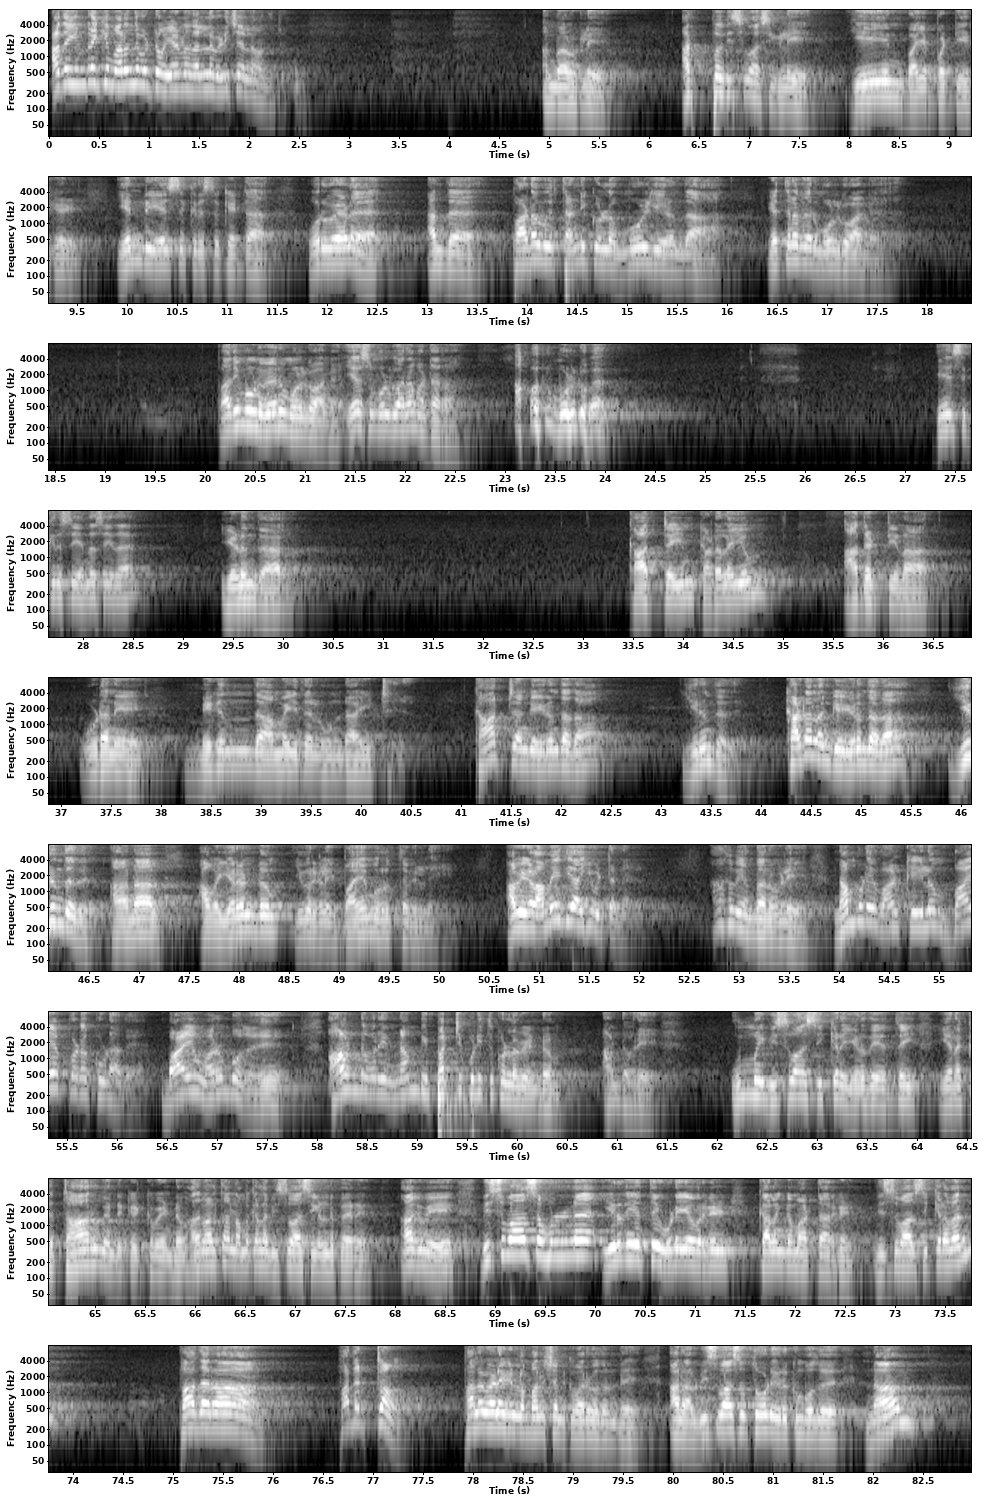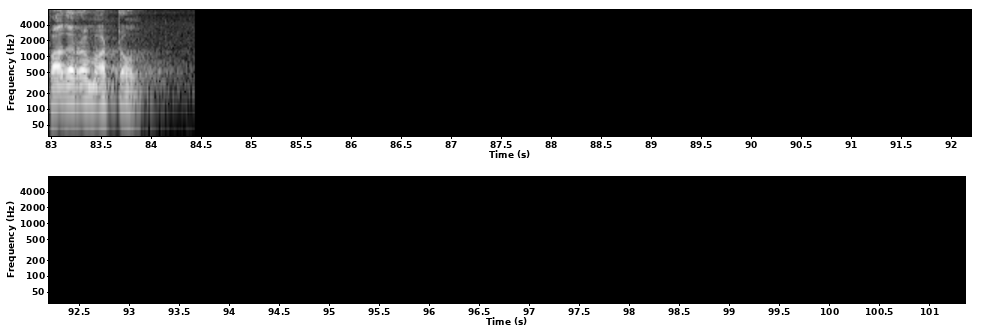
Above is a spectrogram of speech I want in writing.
அதை இன்றைக்கு மறந்து விட்டோம் ஏன்னா நல்ல வெளிச்சம் எல்லாம் வந்துட்டு. அன்பானவர்களே அற்ப விசுவாசிகளே ஏன் பயப்பட்டீர்கள்? என்று இயேசு கிறிஸ்து கேட்டார். ஒருவேளை அந்த படவு தண்ணிக்குள்ளே மூழ்கி இருந்தால் எத்தனை பேர் மூழ்குவாங்க? பதிமூணு பேரும் மூழ்குவாங்க. இயேசு மூழ்குவாரா மாட்டாரா? அவர் மூழ்குவார். இயேசு கிறிஸ்து என்ன செய்தார்? எழுந்தார். காற்றையும் கடலையும் அதட்டினார். உடனே மிகுந்த அமைதல் உண்டாயிற்று. காற்று அங்கே இருந்ததா? இருந்தது. கடல் அங்கே இருந்ததா? இருந்தது. ஆனால் அவை இரண்டும் இவர்களை பயமுறுத்தவில்லை. அவைகள் அமைதியாகிவிட்டன. ஆகவே அன்பானவர்களே நம்முடைய வாழ்க்கையிலும் பயப்படக்கூடாது. பயம் வரும்போது ஆண்டவரை நம்பி பற்றி பிடித்து கொள்ள வேண்டும். ஆண்டவரே உண்மை விசுவாசிக்கிற இருதயத்தை எனக்கு தாரும் என்று கேட்க வேண்டும். அதனால தான் நமக்கெல்லாம் விசுவாசிகள்னு பேர். ஆகவே விசுவாசமுள்ள இருதயத்தை உடையவர்கள் கலங்க மாட்டார்கள். விசுவாசிக்கிறவன் பதறான். பதட்டம். பல வேளைகளில் மனுஷனுக்கு வருவதுண்டு. ஆனால் விசுவாசத்தோடு இருக்கும்போது நாம் பதற மாட்டோம்.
